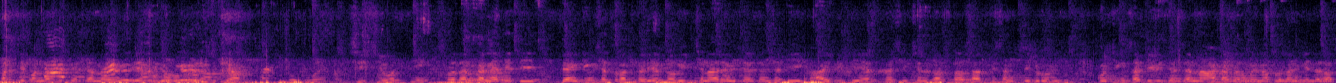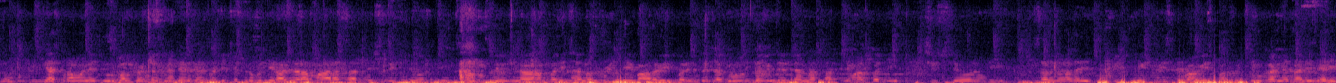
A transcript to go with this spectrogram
सातशे पन्नास विद्यार्थ्यांना एम पी एस शिष्यवृत्ती प्रदान करण्यात येते. बँकिंग क्षेत्रात करिअर करू इच्छिणाऱ्या विद्यार्थ्यांसाठी आय बी पी एस प्रशिक्षण करता सारथी संस्थेकडून कोचिंगसाठी विद्यार्थ्यांना आठ हजार महिना प्रदान केला जातो. त्याचप्रमाणे दुर्बल घटक विद्यार्थ्यांसाठी छत्रपती राजाराम महाराज सारथी शिष्यवृत्ती योजना परीक्षा नववी ते बारावी पर्यंतच्या गुणवत्ता विद्यार्थ्यांना सारथी मार्फत शिष्यवृत्ती सन दोन हजार एकवीस ते बावीसपासून सुरू करण्यात आलेली आहे.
